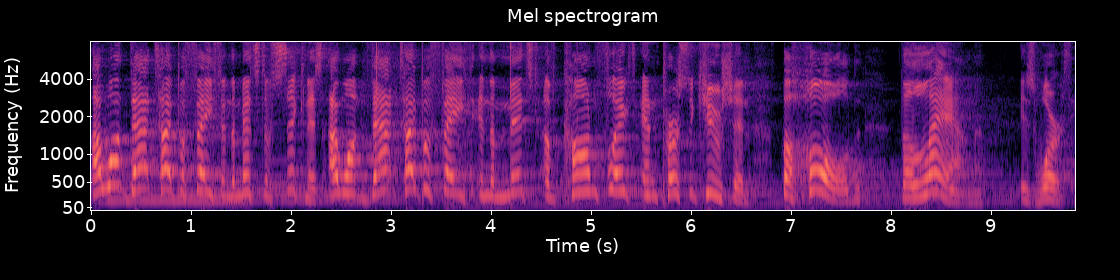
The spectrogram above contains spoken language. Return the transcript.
I want that type of faith in the midst of sickness. I want that type of faith in the midst of conflict and persecution. Behold, the Lamb is worthy.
